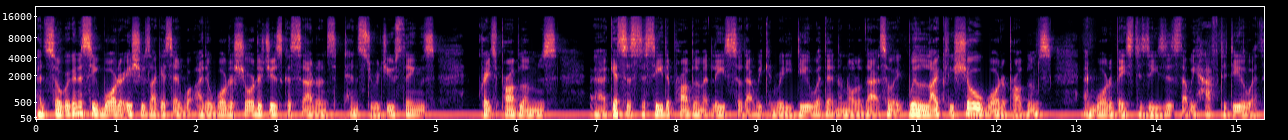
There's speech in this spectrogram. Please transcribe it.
And so we're going to see water issues, like I said, either water shortages because Saturn tends to reduce things, creates problems, uh, gets us to see the problem at least so that we can really deal with it and all of that. So it will likely show water problems and water based diseases that we have to deal with.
